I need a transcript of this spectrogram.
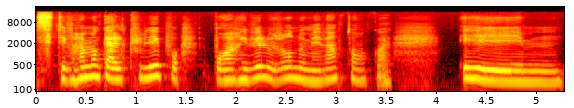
C'était vraiment calculé pour, pour arriver le jour de mes 20 ans. Quoi. Et hum,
